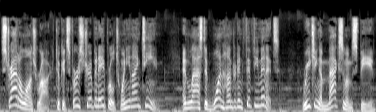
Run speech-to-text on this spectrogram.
Stratolaunch Rock took its first trip in April 2019 and lasted 150 minutes, reaching a maximum speed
